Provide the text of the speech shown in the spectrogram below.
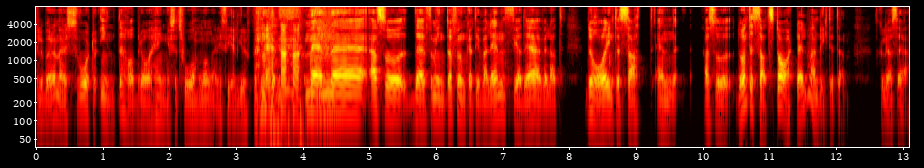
Till att börja med är det svårt att inte ha bra häng efter två omgångar i CL-gruppen. Men eh, alltså det som inte har funkat i Valencia det är väl att du har inte satt en, alltså du har inte satt startelvan riktigt än, skulle jag säga.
